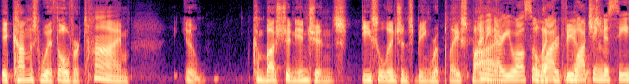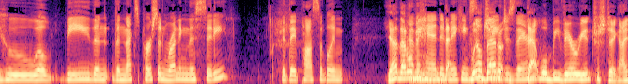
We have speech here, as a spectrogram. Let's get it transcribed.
It comes with over time, you know, combustion engines, diesel engines being replaced by I mean, are you also wa- watching to see who will be the the next person running this city? Could they possibly? yeah, that'll have a be, hand in that- making well, some that- changes there? That will be very interesting. I,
